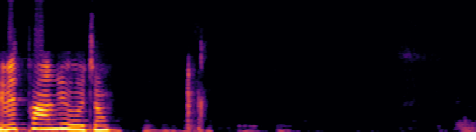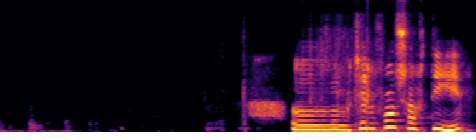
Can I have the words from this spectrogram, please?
Evet parlıyor hocam. Ee, telefon şart değil.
